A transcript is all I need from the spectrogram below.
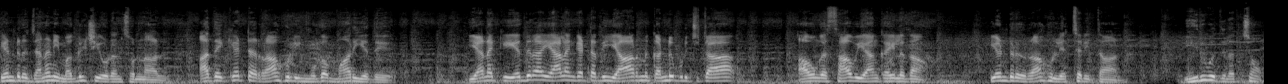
என்று ஜனனி மகிழ்ச்சியுடன் சொன்னாள். அதை கேட்ட ராகுலின் முகம் மாறியது. எனக்கு எதிராக ஏலம் கேட்டது யாருன்னு கண்டுபிடிச்சிட்டா? அவங்க சாவு என் கையில தான் என்று ராகுல் எச்சரித்தான். இருபது லட்சம்.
